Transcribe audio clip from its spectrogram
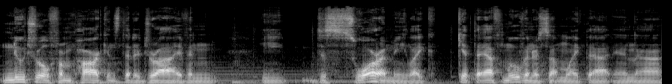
neutral from park instead of drive, and he just swore at me like "get the f moving" or something like that, and uh,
